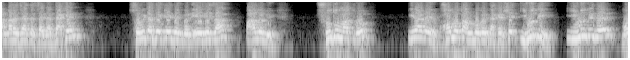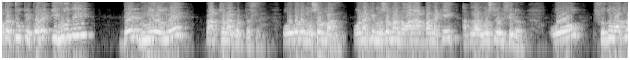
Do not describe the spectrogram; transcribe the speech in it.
আন্ডারে যেতে চাই না। দেখেন, ছবিটা দেখলেই দেখবেন, এই রেজা পাহলবি শুধুমাত্র ইরানের ক্ষমতার লোভে দেখেন, সে ইহুদি। ইহুদিদের মতো টুপি পরে ইহুদিদের নিয়মে প্রার্থনা করতেছে। ও বলে মুসলমান। ও নাকি মুসলমান, ওর আব্বা নাকি আপনার মুসলিম ছিল। ও শুধুমাত্র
